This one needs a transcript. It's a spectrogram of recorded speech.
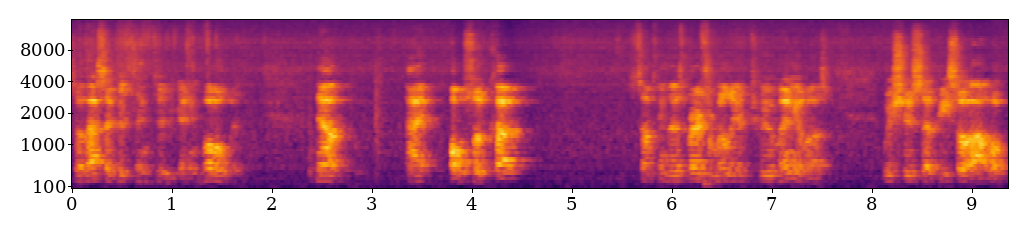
So that's a good thing to get involved with. Now, I also cut something that's very familiar to many of us, which is a piece of aloe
